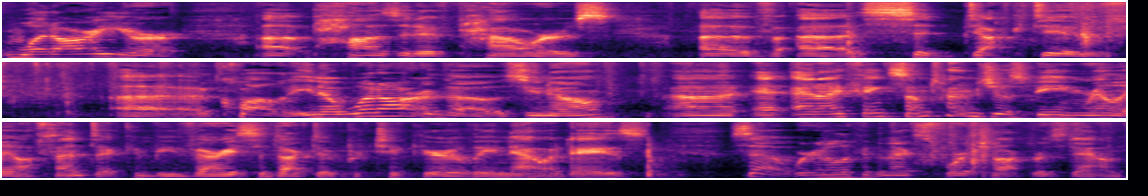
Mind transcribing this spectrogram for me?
what are your uh, positive powers of uh, seductive uh, quality? You know, what are those? You know, uh, and, and, I think sometimes just being really authentic can be very seductive, particularly nowadays. So we're going to look at the next four chakras down:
